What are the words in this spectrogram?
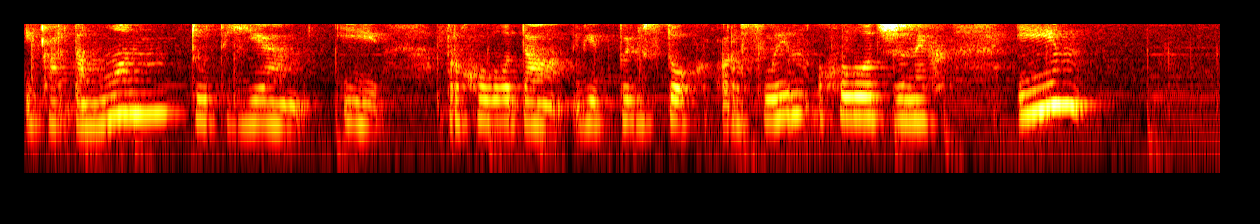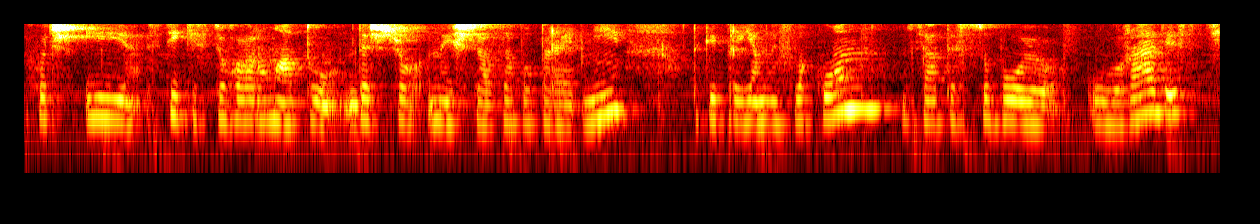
і кардамон, тут є і прохолода від пелюсток рослин охолоджених. І хоч і стійкість цього аромату дещо нижча за попередній, такий приємний флакон взяти з собою у радість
